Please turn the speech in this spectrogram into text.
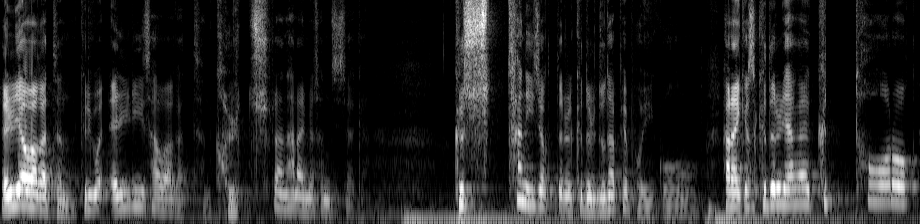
엘리야와 같은 그리고 엘리사와 같은 걸출한 하나님의 선지자가 그 숱한 이적들을 그들 눈앞에 보이고 하나님께서 그들을 향하여 그토록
